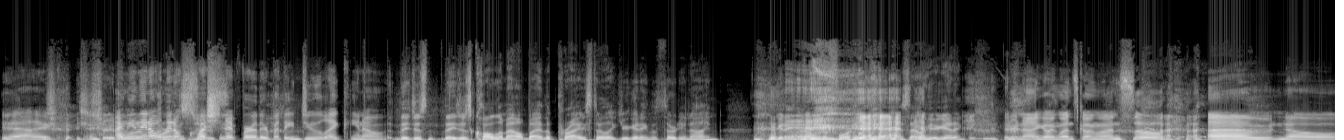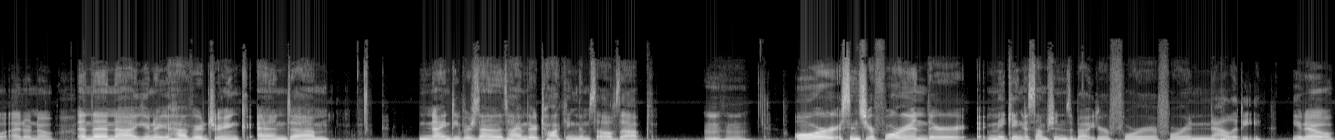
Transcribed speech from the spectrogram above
Yeah, like, You sure you I don't mean want they don't they don't question juice? it further, but they do like you know They just they just call them out by the price. They're like, you're getting the 39. You're getting the, the 48. Is that what you're getting? 39 going once, going once, sold. um, no, I don't know. And then, uh, you know, you have your drink, and um, 90% of the time they're talking themselves up. Mm-hmm. Or since you're foreign, they're making assumptions about your for- foreignality, you know?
